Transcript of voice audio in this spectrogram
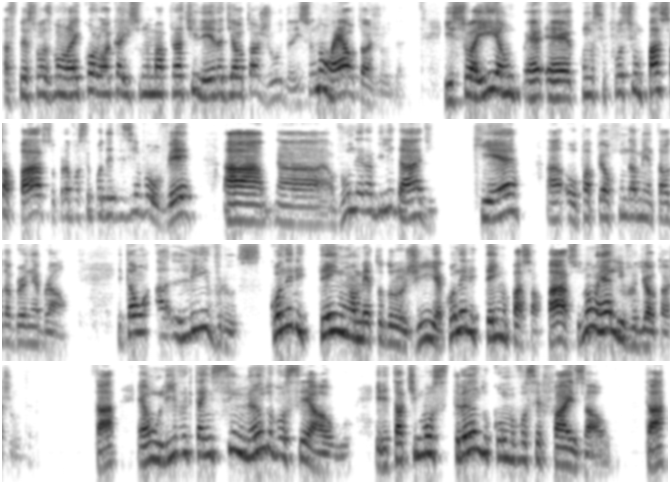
as pessoas vão lá e colocam isso numa prateleira de autoajuda. Isso não é autoajuda. Isso aí é, um, é, é como se fosse um passo a passo para você poder desenvolver a, a vulnerabilidade, que é a, o papel fundamental da Brené Brown. Então, livros, quando ele tem uma metodologia, quando ele tem um passo a passo, não é livro de autoajuda, tá? É um livro que está ensinando você algo. Ele está te mostrando como você faz algo, tá?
